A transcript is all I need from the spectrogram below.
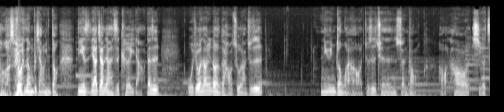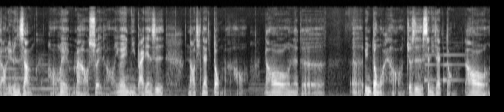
哦，所以晚上不想运动，你也是你要这样讲还是可以啊，但是我觉得晚上运动有个好处啦，就是。你运动完哦，就是全身酸痛，好，然后洗个澡，理论上好会蛮好睡的哦，因为你白天是脑筋在动嘛，哦，然后那个呃运动完哈，就是身体在动，然后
